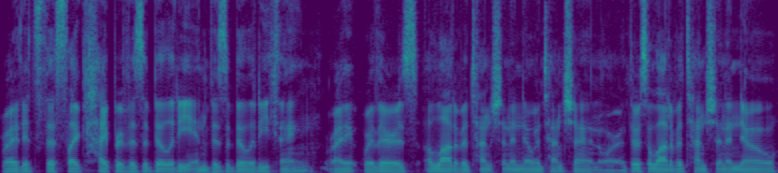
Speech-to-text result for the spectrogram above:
right? It's this like hyper visibility, invisibility thing, right? Where there's a lot of attention and no attention, or there's a lot of attention and no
